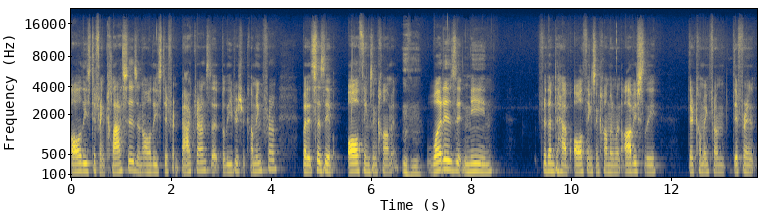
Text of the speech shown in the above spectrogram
all these different classes and all these different backgrounds that believers are coming from, but it says they have all things in common Mm-hmm. what does it mean for them to have all things in common when obviously they're coming from different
